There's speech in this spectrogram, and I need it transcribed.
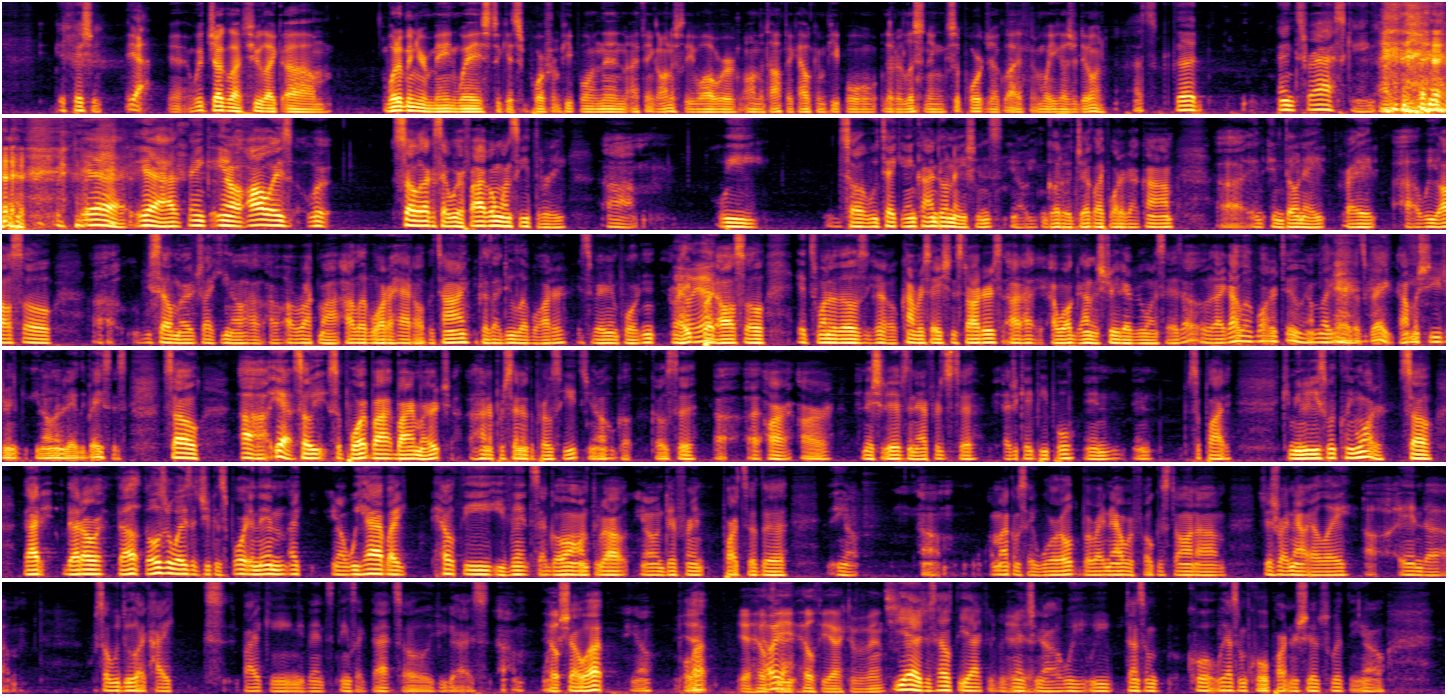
efficient Yeah. Yeah. With Jug Life too, like, um, what have been your main ways to get support from people? And then I think honestly, while we're on the topic, how can people that are listening support Jug Life and what you guys are doing? That's good. Thanks for asking. yeah, yeah. I think you know always. We're so like I said, we're a five hundred one c three. Um, we so we take in kind donations. You know, you can go to juglifewater.com uh, and, and donate. Right. Uh, we also uh, we sell merch. Like you know, I, I rock my I love water hat all the time because I do love water. It's very important. Right. Yeah. But also, it's one of those you know conversation starters. I, I, I walk down the street, everyone says, "Oh, like I love water too," and I'm like, "Yeah, that's great. How much do you drink? You know, on a daily basis?" So. Uh, yeah, so support by buy merch. 100% of the proceeds, you know, go, goes to uh, our our initiatives and efforts to educate people and and supply communities with clean water. So that that are that, those are ways that you can support. And then like you know we have like healthy events that go on throughout you know in different parts of the you know um, I'm not going to say world, but right now we're focused on um, just right now LA uh, and um, so we do like hikes, biking events, things like that. So if you guys um, want to show up, you know, pull yeah. up. Yeah. Healthy, yeah. healthy, active events. Yeah, just healthy active events. yeah. You know, we we've done some cool. We have some cool partnerships with you know,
